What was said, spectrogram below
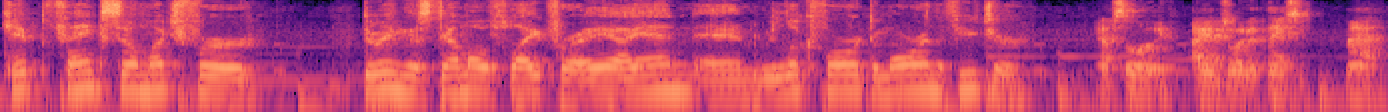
Kip, thanks so much for doing this demo flight for AIN, and we look forward to more in the future. Absolutely. I enjoyed it. Thanks, Matt.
